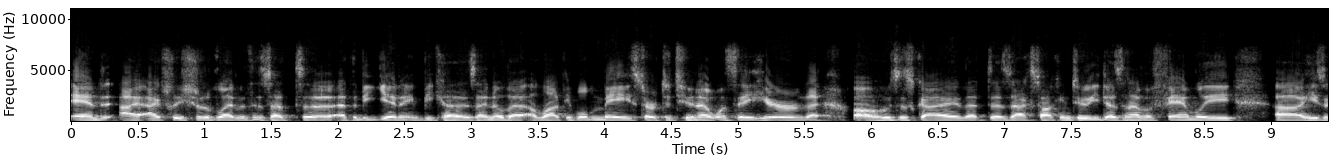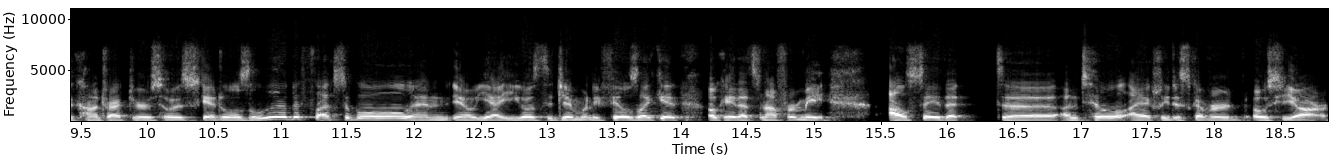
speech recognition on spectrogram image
And i actually should have led with this at uh, at the beginning because i know that a lot of people may start to tune out once they hear that oh who's this guy that uh, zach's talking to? He doesn't have a family he's a contractor so his schedule is a little bit flexible and you know yeah he goes to the gym when he feels like it. Okay that's not for me. I'll say that uh, until i actually discovered ocr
